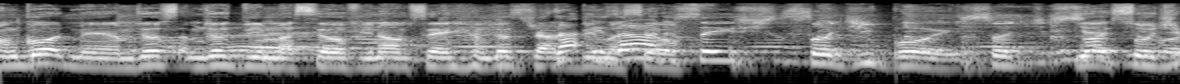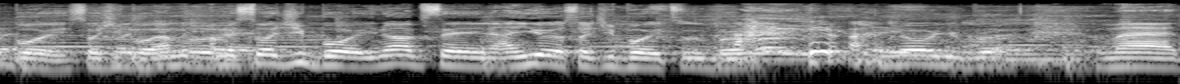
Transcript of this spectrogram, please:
On God, man, I'm just I'm just being myself. You know what I'm saying? I'm just trying That, to be is that how they myself. say Soji boy? Soji, Yeah, Soji boy, Soji boy. I'm, I'm a Soji boy, you know what I'm saying? And you're a Soji boy too, bro. I know you, bro. Man,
